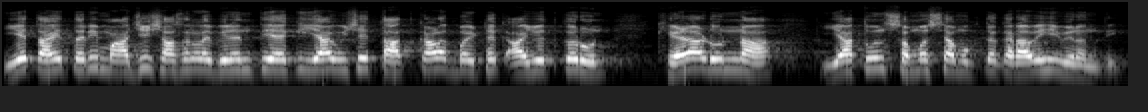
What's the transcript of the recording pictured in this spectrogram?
येत आहे. तरी माझी शासनाला विनंती आहे की याविषयी तात्काळ बैठक आयोजित करून खेळाडूंना यातून समस्यामुक्त करावी ही विनंती.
